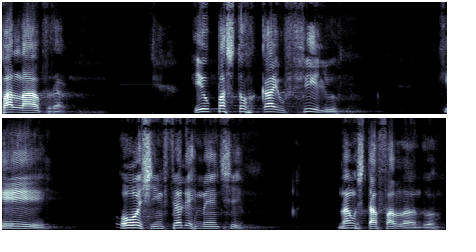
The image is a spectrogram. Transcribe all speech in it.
palavra. E o pastor Caio Filho, que hoje, infelizmente, não está falando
